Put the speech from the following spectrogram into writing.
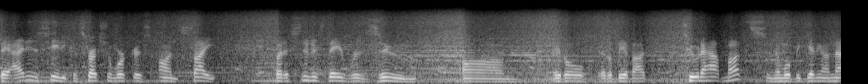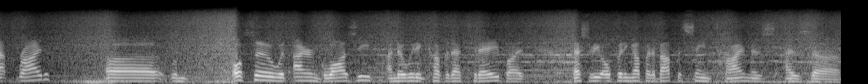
they I didn't see any construction workers on site, but as soon as they resume, um, it'll it'll be about two and a half months, and then we'll be getting on that ride. Uh, also with Iron Gwazi, I know we didn't cover that today, but that should be opening up at about the same time as as uh,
